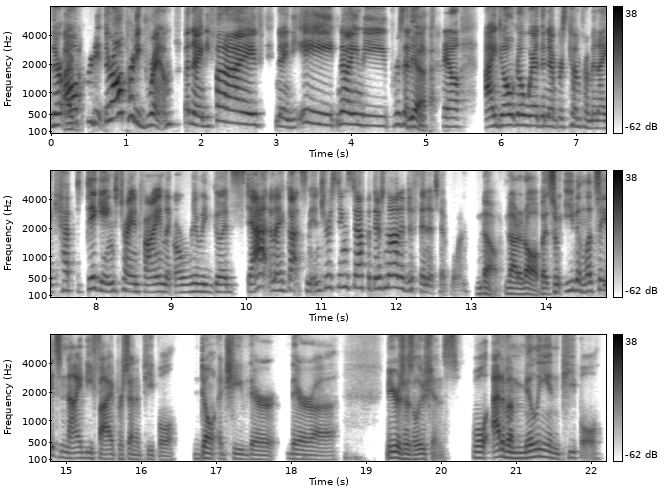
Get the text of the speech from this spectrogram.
They're all I've, pretty, they're all pretty grim, but 95, 98, 90% yeah. of people fail. I don't know where the numbers come from. And I kept digging to try and find like a really good stat. And I got some interesting stuff, but there's not a definitive one. No, not at all. But so even let's say it's 95% of people don't achieve their their uh, New Year's resolutions. Well, out of a million people,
